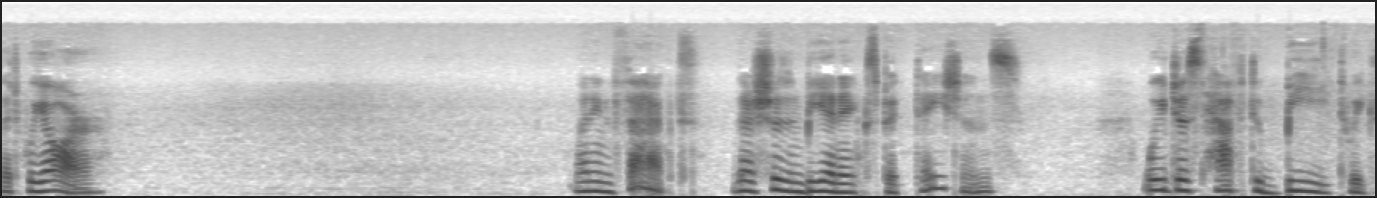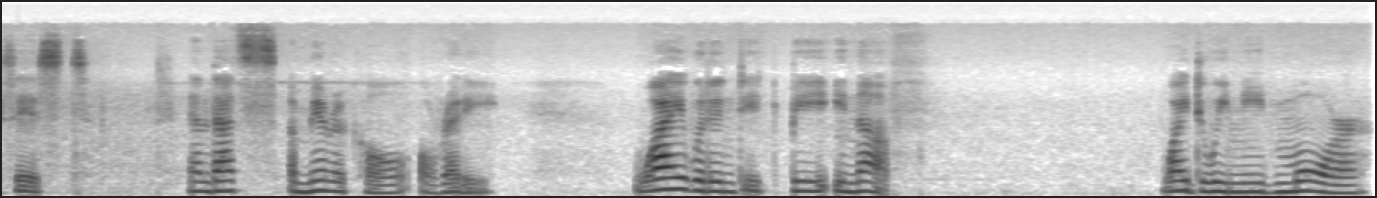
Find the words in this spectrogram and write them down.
that we are. When in fact, there shouldn't be any expectations. We just have to be to exist. And that's a miracle already. Why wouldn't it be enough? Why do we need more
